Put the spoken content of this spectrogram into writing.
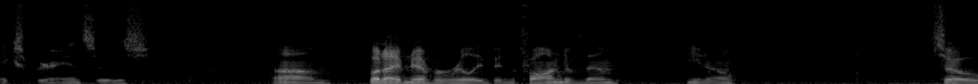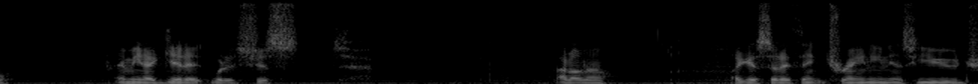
experiences, um, but I've never really been fond of them, you know. So, I mean, I get it, but it's just, I don't know. Like I said, I think training is huge,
